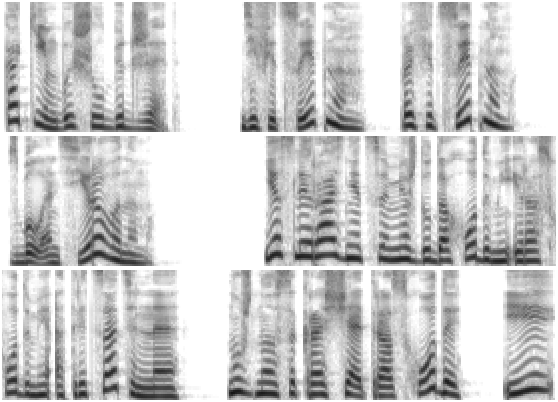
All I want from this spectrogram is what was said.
Каким вышел бюджет? Дефицитным? Профицитным? Сбалансированным? Если разница между доходами и расходами отрицательная, нужно сокращать расходы и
